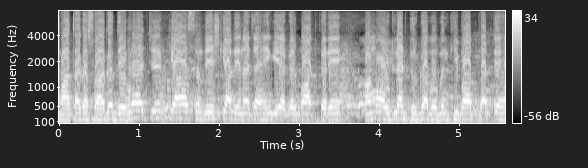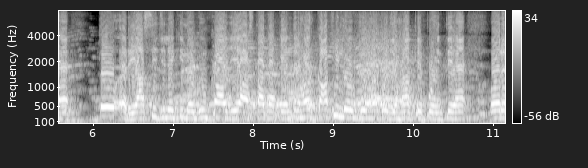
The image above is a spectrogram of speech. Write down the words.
माता का स्वागत देख रहा है। क्या संदेश क्या देना चाहेंगे? अगर बात करें, हम आउटलेट दुर्गा भवन की बात करते हैं। तो रियासी ज़िले के लोगों का ये आस्था का केंद्र है और काफ़ी लोग जो है वो यहाँ पे पहुँचते हैं। और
